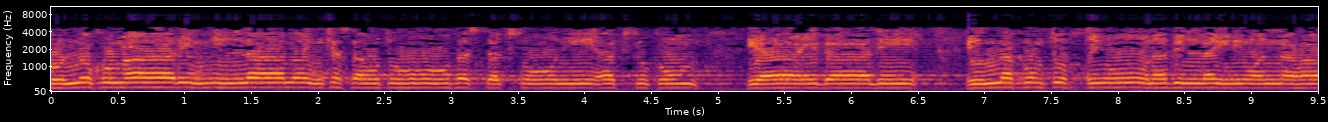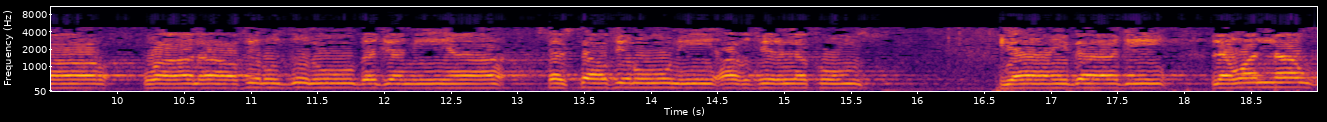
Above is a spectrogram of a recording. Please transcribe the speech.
كلكم عار إلا من كسوته فاستكسوني أكسكم. يا عبادي إنكم تخطئون بالليل والنهار وأنا أغفر الذنوب جميعا. فاستغفروني أغفر لكم. يا عبادي لو أن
